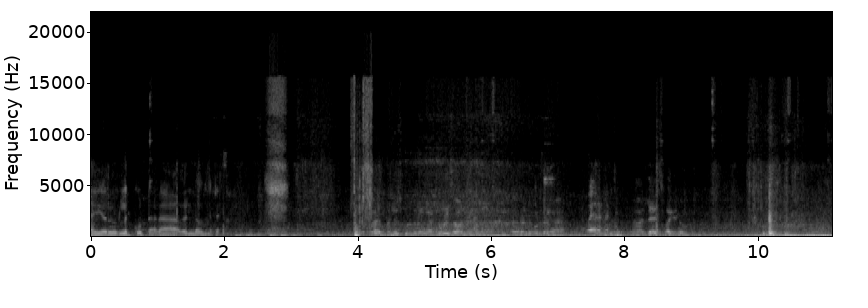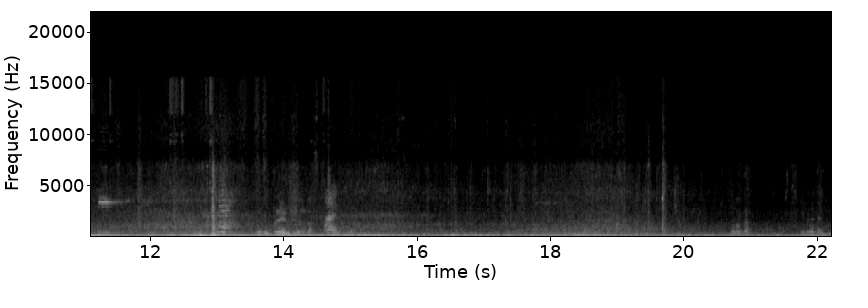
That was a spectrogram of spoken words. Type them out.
ஐயரூர்ல கூட்டாரா? வெளில வந்துட்டேன். கருப்பு ஜூஸ் கொடுத்துருங்க ட்ரிபிள் செவன் அது ரெண்டு கொடுத்துருங்க வேற என்ன ஆ, லேஸ் பாக்கெட் ஒன்று குப்பரை எடுத்துருங்க ஆ சொல்லுங்க இருபத்தஞ்சு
